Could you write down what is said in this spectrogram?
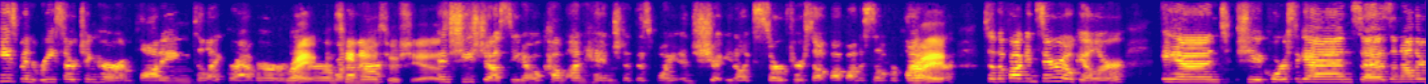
he's been researching her and plotting to like grab her or right because he knows who she is. and she's just you know come unhinged at this point and shit you know like served herself up on a silver platter Right. to the fucking serial killer and she of course again says another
